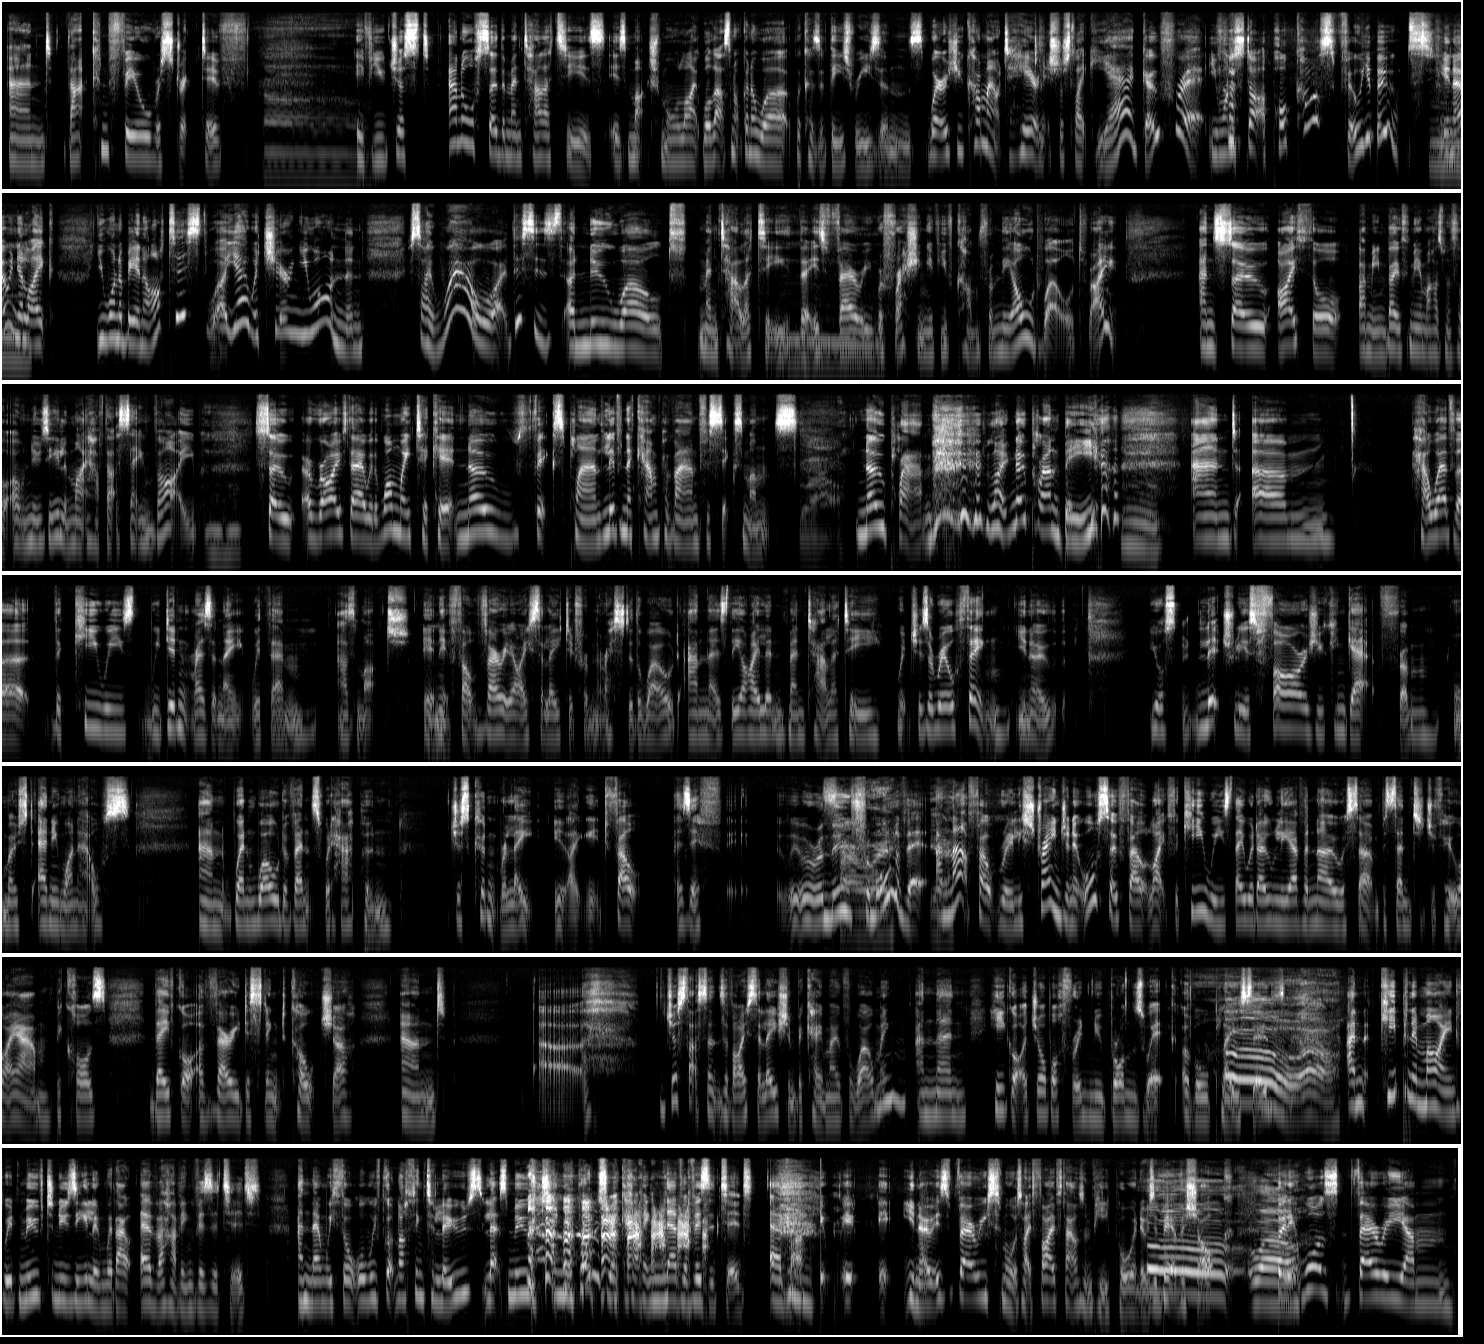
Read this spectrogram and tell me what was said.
And that can feel restrictive oh. if you just and also the mentality is is much more like well that's not going to work because of these reasons. Whereas you come out to here and it's just like yeah go for it. You want to start a podcast? Fill your boots you know? And you're mm. like you want to be an artist? Well yeah we're cheering you on. And it's like wow this is a new world mentality that is very mm. refreshing if you've come from the old world right and so I thought, I mean, both me and my husband thought, oh, New Zealand might have that same vibe. Mm-hmm. So arrived there with a one way ticket, no fixed plan, live in a camper van for six months. Wow. No plan, like no plan B. Mm. and um, however, the Kiwis, we didn't resonate with them as much. And mm. it felt very isolated from the rest of the world. And there's the island mentality, which is a real thing, you know you're literally as far as you can get from almost anyone else. And when world events would happen, just couldn't relate. It- Like it felt as if we were removed from all of it, yeah. and that felt really strange. And it also felt like for Kiwis, they would only ever know a certain percentage of who I am because they've got a very distinct culture and uh, just that sense of isolation became overwhelming. And then he got a job offer in New Brunswick, of all places. Oh wow. And keeping in mind, we'd moved to New Zealand without ever having visited. And then we thought, well, we've got nothing to lose. Let's move to New Brunswick, having never visited ever. It, it, it, you know, it's very small. It's like 5,000 people, and it was a bit of a shock. Oh, wow. But it was very, um,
